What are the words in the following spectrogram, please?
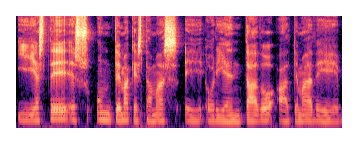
Y este es un tema que está más eh, orientado al tema de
